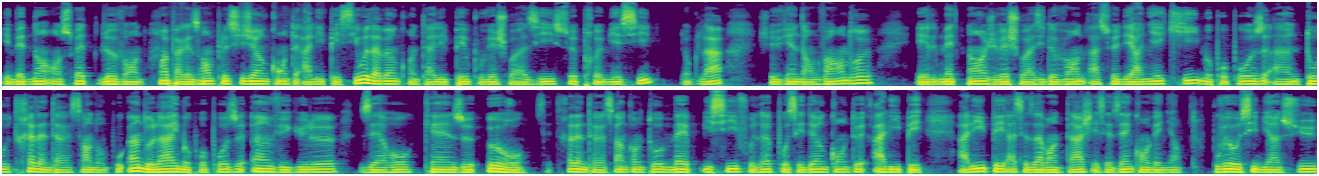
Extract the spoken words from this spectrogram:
et maintenant on souhaite le vendre. Moi, par exemple, si j'ai un compte Alipay, si vous avez un compte Alipay, vous pouvez choisir ce premier-ci. Donc là, je viens d'en vendre et maintenant, je vais choisir de vendre à ce dernier qui me propose un taux très intéressant. Donc, pour 1 dollar, il me propose 1,015 euros. C'est très intéressant comme taux, mais ici, il faudrait posséder un compte Alipay. Alipay a ses avantages et ses inconvénients. Pouvez aussi, bien sûr,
